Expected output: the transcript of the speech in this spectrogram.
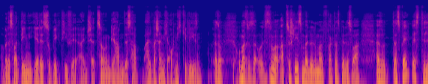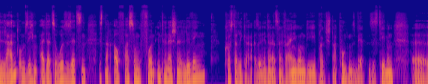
Aber das war denen ihre subjektive Einschätzung. Die haben das halt wahrscheinlich auch nicht gelesen. Also, um mal zu sagen, das nochmal abzuschließen, weil du mal gefragt hast, wer das war. Also, das weltbeste Land, um sich im Alter zur Ruhe zu setzen, ist nach Auffassung von International Living Costa Rica, also eine internationale Vereinigung, die praktisch nach punktenwerten Systemen äh,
